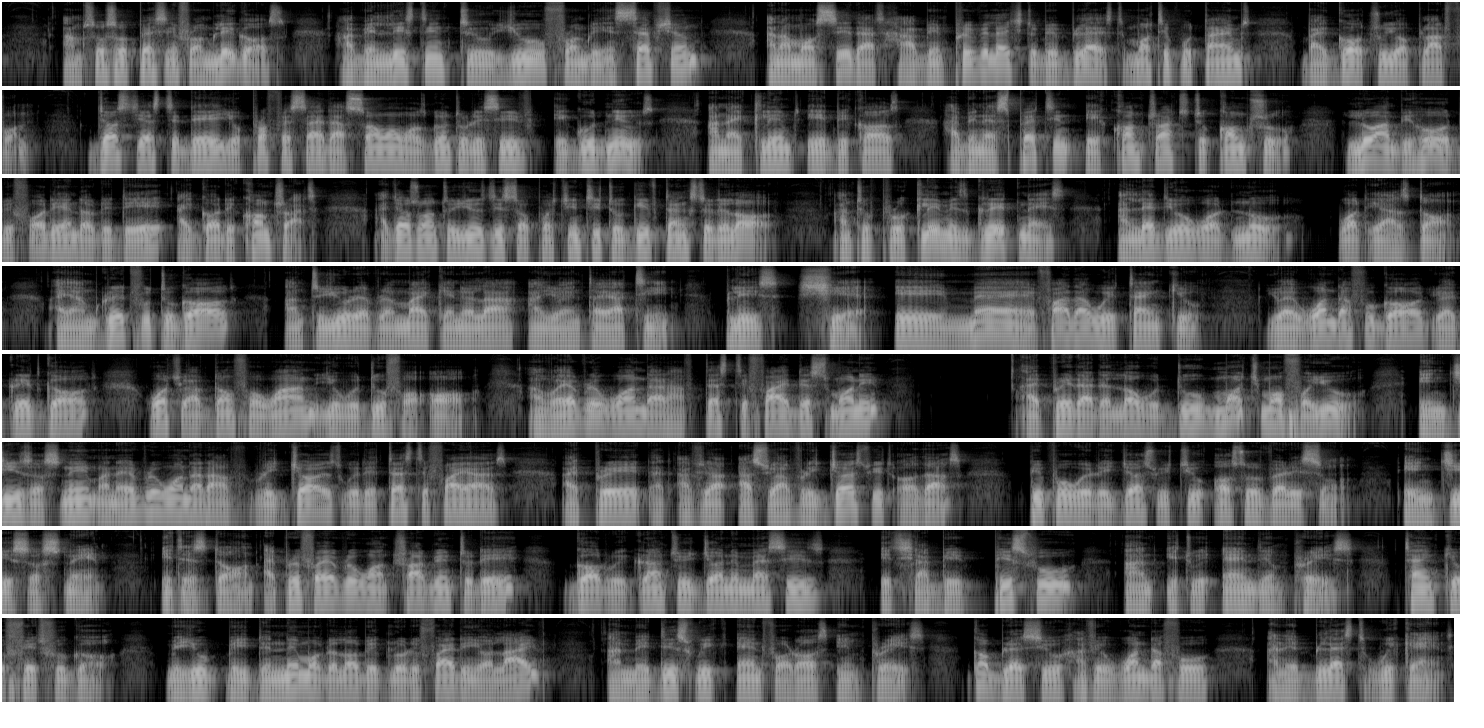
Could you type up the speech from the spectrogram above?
I'm so person from Lagos. I've been listening to you from the inception, and I must say that I've been privileged to be blessed multiple times by God through your platform. Just yesterday, you prophesied that someone was going to receive a good news, and I claimed it because I've been expecting a contract to come through. Lo and behold, before the end of the day, I got a contract. I just want to use this opportunity to give thanks to the Lord and to proclaim His greatness and let the whole world know what He has done. I am grateful to God and to you, Reverend Mike Eniola, and your entire team. Please share. Amen. Father, we thank you. You are a wonderful God. You are a great God. What you have done for one, you will do for all. And for everyone that have testified this morning, I pray that the Lord will do much more for you in Jesus' name. And everyone that have rejoiced with the testifiers, I pray that as you, as you have rejoiced with others, people will rejoice with you also very soon. In Jesus' name it is done. I pray for everyone traveling today. God will grant you journey mercies. It shall be peaceful and it will end in praise. Thank you, faithful God. May you be the name of the Lord be glorified in your life, and may this week end for us in praise. God bless you. Have a wonderful and a blessed weekend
